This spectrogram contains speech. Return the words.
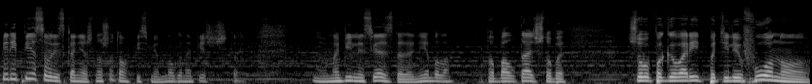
переписывались, конечно, но что там в письме, много напишешь, что ли. Ну, Мобильной связи тогда не было. Поболтать, чтобы, чтобы поговорить по телефону,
